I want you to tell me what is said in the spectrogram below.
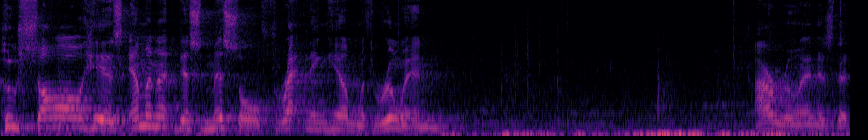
who saw his imminent dismissal threatening him with ruin our ruin is that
